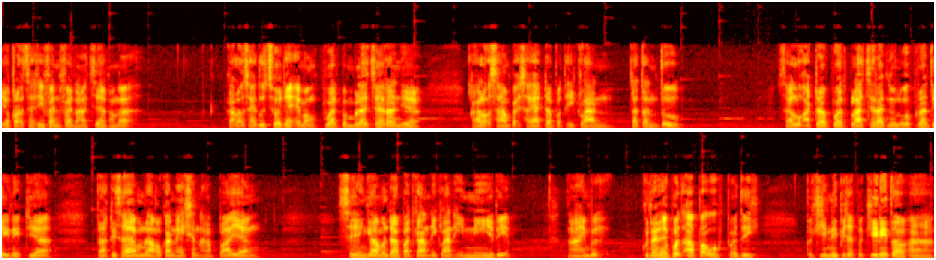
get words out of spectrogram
Ya kalau saya sih fan-fan aja karena kalau saya tujuannya emang buat pembelajaran ya. Kalau sampai saya dapat iklan tertentu selalu ada buat pelajaran dulu berarti ini dia tadi saya melakukan action apa yang sehingga mendapatkan iklan ini. Jadi nah gunanya buat apa? Oh berarti begini bisa begini toh. Ha,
